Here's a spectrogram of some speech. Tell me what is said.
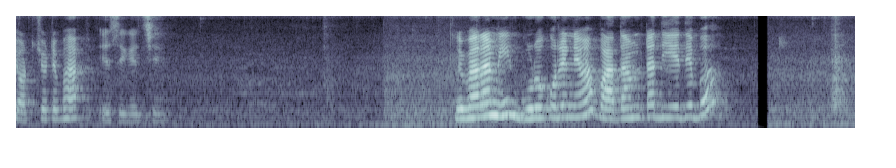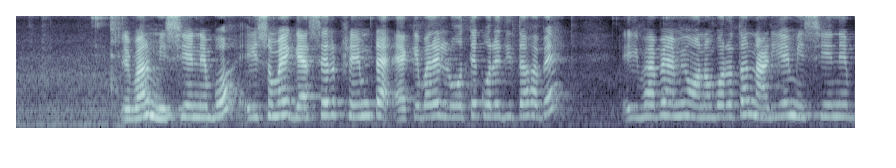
চটচটে ভাব এসে গেছে। এবার আমি গুঁড়ো করে নেওয়া বাদামটা দিয়ে দেব। এবার মিশিয়ে নেব। এই সময় গ্যাসের ফ্লেমটা একেবারে লোতে করে দিতে হবে। এইভাবে আমি অনবরত নাড়িয়ে মিশিয়ে নেব।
